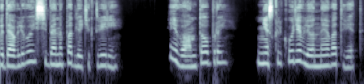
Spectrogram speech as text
Выдавливаю себя на подлете к двери. «И вам добрый». Несколько удивленная в ответ.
